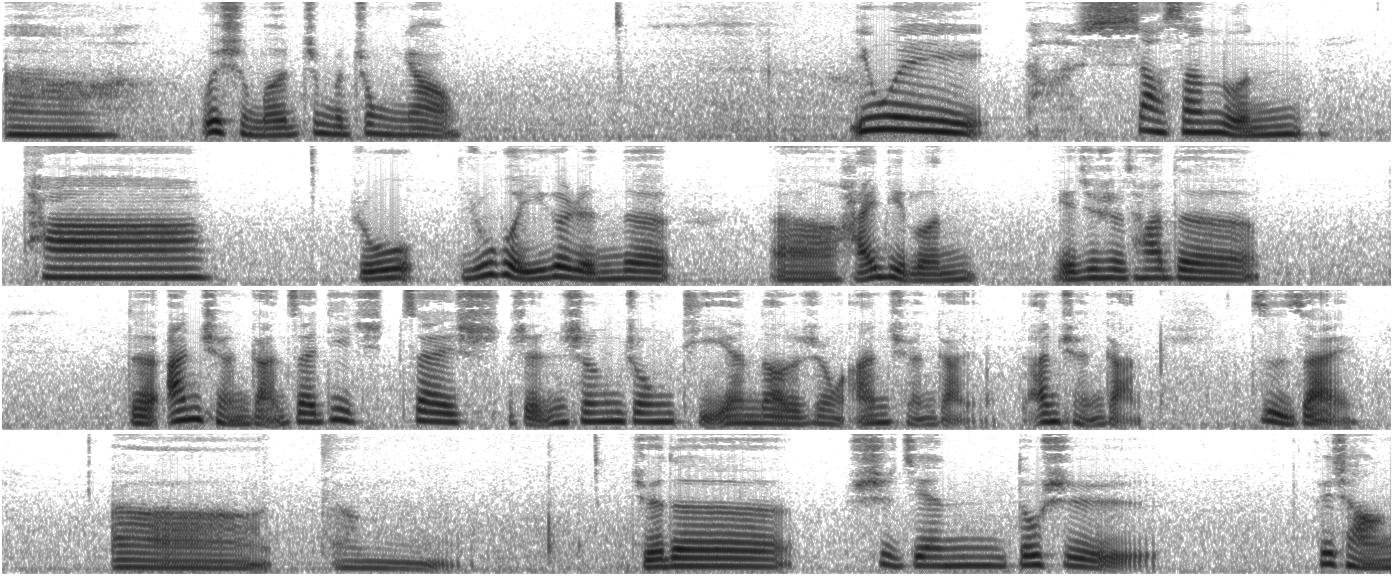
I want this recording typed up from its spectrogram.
啊、为什么这么重要？因为下三轮，它如如果一个人的呃海底轮，也就是他的的安全感，在地在人生中体验到的这种安全感、安全感、自在，呃嗯，觉得世间都是非常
